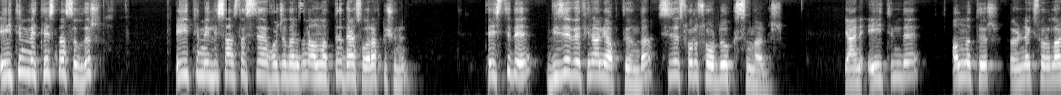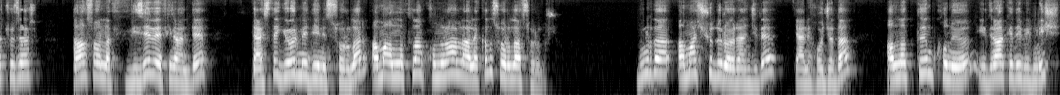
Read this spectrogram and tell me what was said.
eğitim ve test nasıldır? Eğitimi lisansta size hocalarınızın anlattığı ders olarak düşünün. Testi de vize ve final yaptığında size soru sorduğu kısımlardır. Yani eğitimde anlatır, örnek sorular çözer. Daha sonra vize ve finalde derste görmediğiniz sorular ama anlatılan konularla alakalı sorular sorulur. Burada amaç şudur öğrencide yani hocada anlattığım konuyu idrak edebilmiş,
